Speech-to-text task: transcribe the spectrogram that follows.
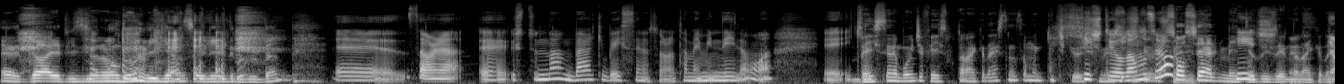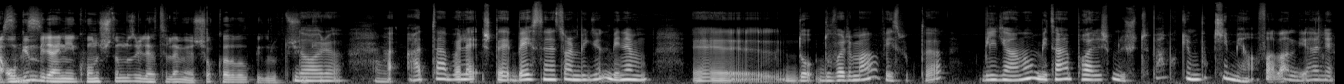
evet gayet vizyon olduğunu Bilgehan söyleyebilir buradan. Ee, sonra e, üstünden belki beş sene sonra tam emin değilim ama e, iki, 5 sene boyunca Facebook'tan arkadaşsınız ama hiç Hiç görüşmüyorsunuz. diyalogumuz yok. Sosyal medyada Hiç. üzerinden Evet. Ya arkadaşsınız. o gün bile hani konuştuğumuzu bile hatırlamıyoruz. Çok kalabalık bir gruptu çünkü. Doğru. Ha- hatta böyle işte beş sene sonra bir gün benim e, do- duvarıma Facebook'ta Bilgehan'ın bir tane paylaşımı düştü. Ben bakıyorum bu kim ya falan diye. Hani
